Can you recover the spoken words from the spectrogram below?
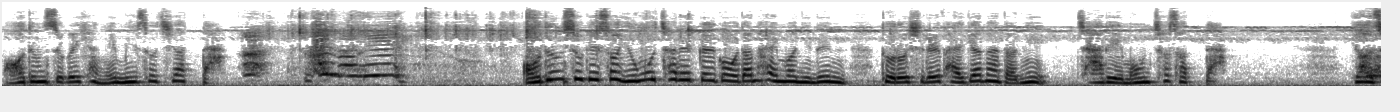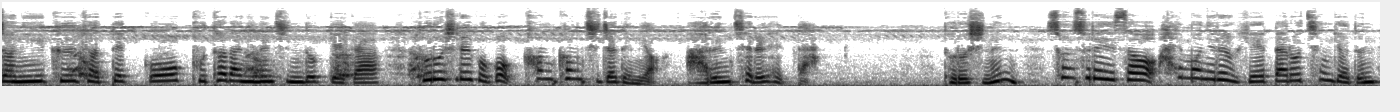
어둠 속을 향해 미소 지었다. 할머니! 어둠 속에서 유모차를 끌고 오던 할머니는 도로시를 발견하더니 자리에 멈춰섰다. 여전히 그 곁에 꼭 붙어 다니는 진돗개가 도로시를 보고 컹컹 짖어대며 아른 채를 했다. 도로시는 손수레에서 할머니를 위해 따로 챙겨둔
